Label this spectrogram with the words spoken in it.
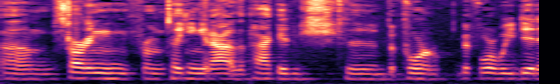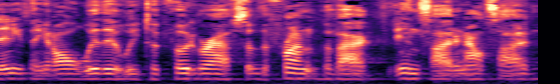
um, starting from taking it out of the package to before before we did anything at all with it. We took photographs of the front, the back, inside, and outside.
